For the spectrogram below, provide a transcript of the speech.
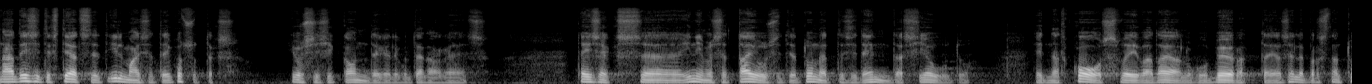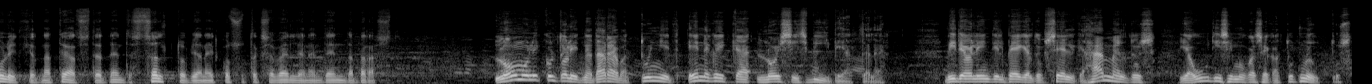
Nad esiteks teadsid, et ilmaasjata ei kutsutaks. ju siis ikka on tegelikult häda käes teiseks, äh, inimesed tajusid ja tunnetasid endas jõudu, et nad koos võivad ajalugu pöörata ja sellepärast nad tulidki, et nad teadsid, et nendest sõltub ja neid kutsutakse välja nende enda pärast. loomulikult olid need ärevad tunnid ennekõike lossis viibijatele. videolindil peegeldub selge hämmeldus ja uudishimuga segatud nõutus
